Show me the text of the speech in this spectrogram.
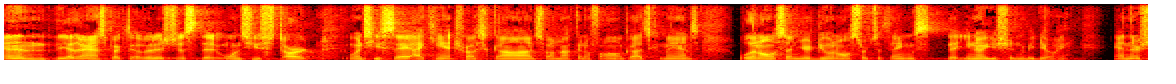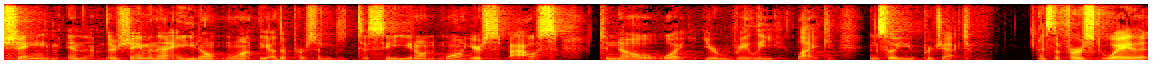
And then the other aspect of it is just that once you start, once you say, I can't trust God, so I'm not going to follow God's commands, well, then all of a sudden you're doing all sorts of things that you know you shouldn't be doing. And there's shame in that. There's shame in that, and you don't want the other person to see. You don't want your spouse to know what you're really like. And so you project. That's the first way that,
